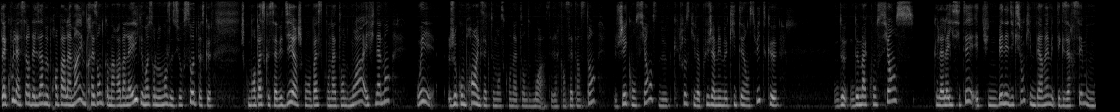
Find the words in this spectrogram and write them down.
tout à coup, la sœur d'Elsa me prend par la main et me présente comme un rabbin laïque. Moi, sur le moment, je sursaute parce que je comprends pas ce que ça veut dire, je comprends pas ce qu'on attend de moi. Et finalement, oui, je comprends exactement ce qu'on attend de moi. C'est-à-dire qu'en cet instant, j'ai conscience de quelque chose qui va plus jamais me quitter ensuite, que de ma conscience que la laïcité est une bénédiction qui me permet d'exercer mon,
